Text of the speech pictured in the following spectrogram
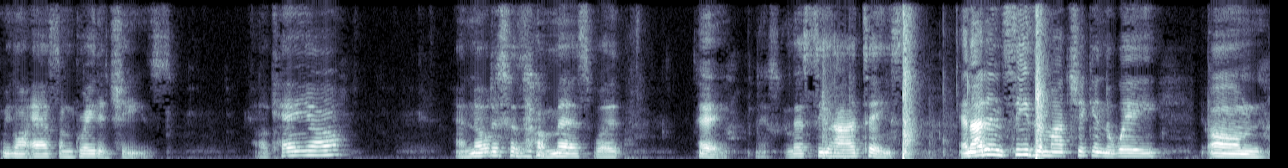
We're going to add some grated cheese. Okay, y'all? I know this is a mess, but hey, let's, let's see how it tastes. And I didn't season my chicken the way um,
